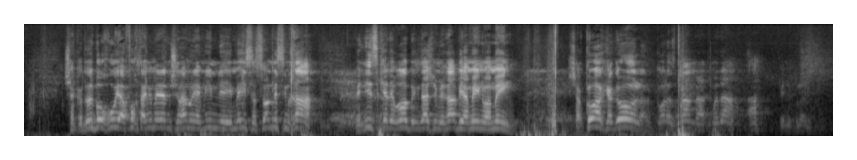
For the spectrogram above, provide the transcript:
שהקדוש ברוך הוא יהפוך את הימים האלה שלנו לימים לימי ששון ושמחה, ונזכה לראות במקדש במהרה בימינו אמן. יישר כוח גדול על כל הזמן וההתמדה. אה, פיני פלואים.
